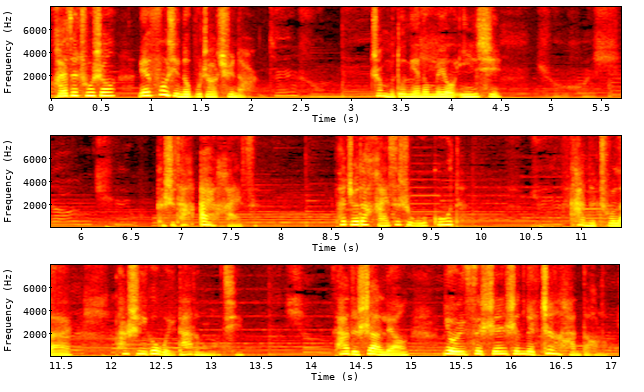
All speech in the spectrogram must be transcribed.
孩子出生连父亲都不知道去哪儿，这么多年都没有音信。可是他爱孩子，他觉得孩子是无辜的，看得出来，他是一个伟大的母亲。”他的善良又一次深深的震撼到了我。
